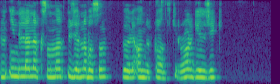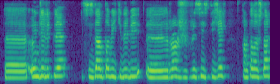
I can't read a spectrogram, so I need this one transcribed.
indirilenler kısmından üzerine basın. Böyle Underground 2 RAR gelecek. Ee, öncelikle sizden tabii ki de bir e, RAR şifresi isteyecek. Arkadaşlar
